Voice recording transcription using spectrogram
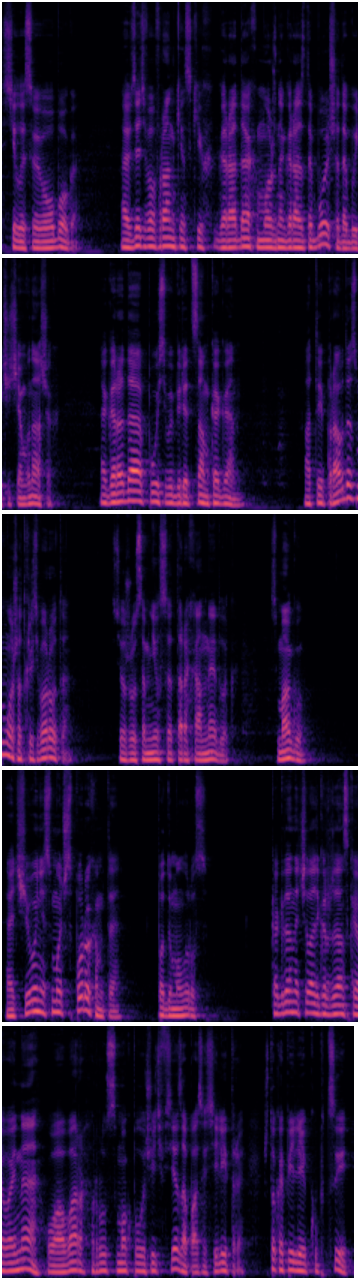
силой своего бога. А взять во франкинских городах можно гораздо больше добычи, чем в наших. А города пусть выберет сам Каган. А ты правда сможешь открыть ворота? Все же усомнился Тарахан Недлок. Смогу. А чего не смочь с порохом-то? Подумал Рус. Когда началась гражданская война, у авар Рус смог получить все запасы селитры, что копили купцы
